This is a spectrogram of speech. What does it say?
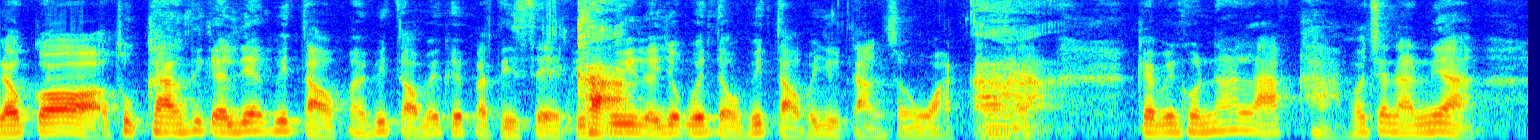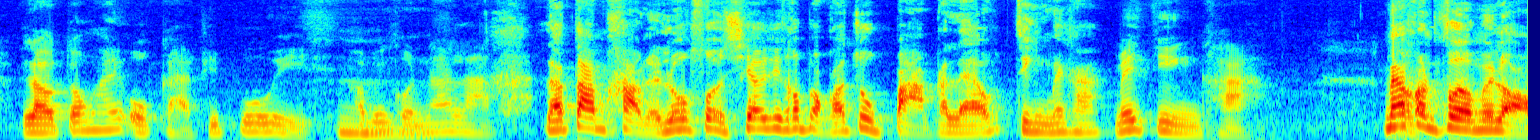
แล้วก็ทุกครั้งที่แกเรียกพี่เต๋าไปพี่เต๋าไม่เคยปฏิเสธพี่ค่ะปุ้ยเลยยกเว้นแต่ว่าพี่เต๋าไปอยู่ต่างจังหวัดอย่างเงี้ยอ่าแกเป็นคนน่ารักค่ะ เพราะฉะนั้นเนี่ยเราต้องให้โอกาสพี่ปุ้ยอืมเขาเป็นคนน่ารัก แล้วตามข่าวในโลกโซเชียลที่เขาบอกว่าจูบปากกันแล้ว จริงไหมคะ ไม่จริงค่ะ แม่คอนเฟิร์มไหมเหรอ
